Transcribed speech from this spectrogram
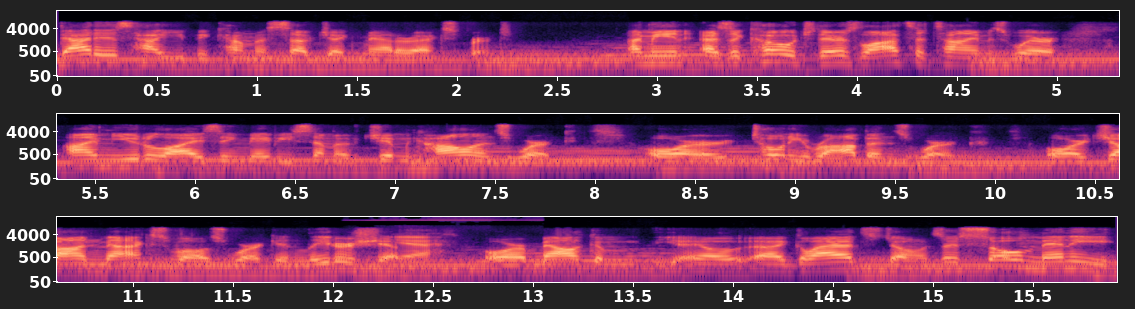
that is how you become a subject matter expert. I mean, as a coach, there's lots of times where I'm utilizing maybe some of Jim Collins' work or Tony Robbins' work or John Maxwell's work in leadership yeah. or Malcolm, you know, uh, Gladstone's. There's so many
